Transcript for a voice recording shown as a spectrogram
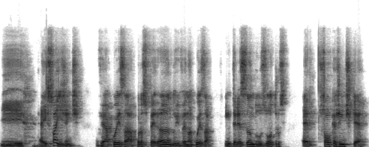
e é isso aí, gente. Ver a coisa prosperando e vendo a coisa interessando os outros é só o que a gente quer,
